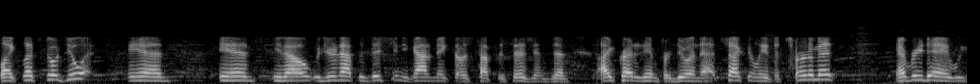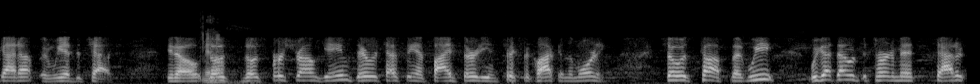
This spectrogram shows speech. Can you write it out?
like let's go do it. And and you know when you're in that position, you got to make those tough decisions. And I credit him for doing that. Secondly, the tournament, every day we got up and we had to test. You know, Yeah. those those first round games, they were testing at 5:30 and 6 o'clock in the morning, so it's tough. But we we got done with the tournament Saturday.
